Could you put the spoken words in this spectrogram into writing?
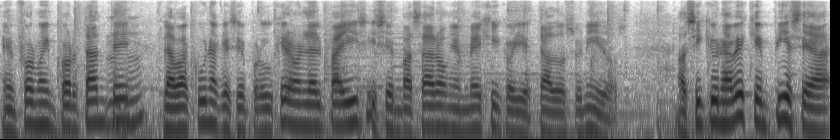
en forma importante Ujú. la vacuna que se produjeron en el país y se envasaron en México y Estados Unidos. Así que una vez que empiece a-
